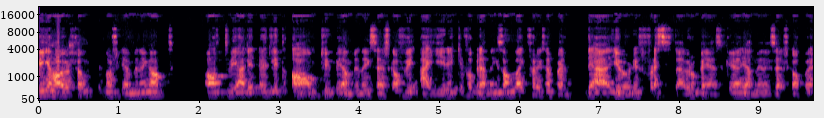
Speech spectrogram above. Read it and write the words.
vi har jo skjønt i Norsk Gjenvinning at at vi er et litt annet type gjenvinningsselskap. Vi eier ikke forbrenningsanlegg f.eks. For det gjør de fleste europeiske gjenvinningsselskaper.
